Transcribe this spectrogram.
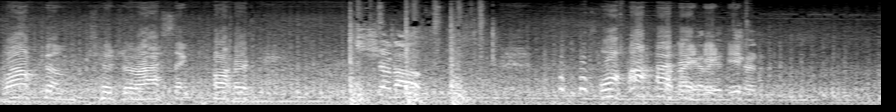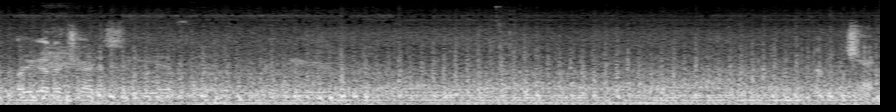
Welcome to Jurassic Park. Shut up! Why? But I gotta try. We're gonna try to see if. I'm checking.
